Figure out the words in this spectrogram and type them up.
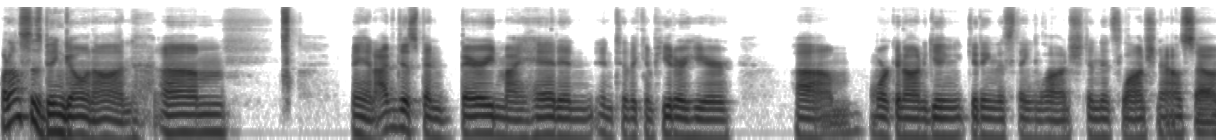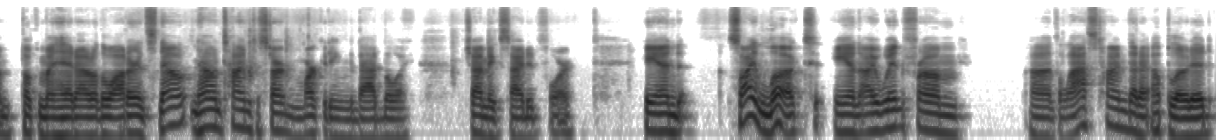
what else has been going on? Um, man, I've just been buried my head in into the computer here um, working on getting getting this thing launched, and it's launched now. So I'm poking my head out of the water. It's now now time to start marketing the bad boy, which I'm excited for. And so I looked, and I went from uh, the last time that I uploaded,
